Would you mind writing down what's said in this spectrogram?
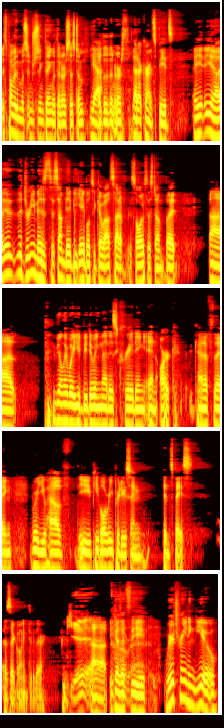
It's probably the most interesting thing within our system Yeah. other than Earth. at our current speeds. You you know, the dream is to someday be able to go outside of the solar system, but uh, the only way you'd be doing that is creating an arc kind of thing where you have the people reproducing in space as they're going through there. Yeah. Uh, because it's the we're training you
